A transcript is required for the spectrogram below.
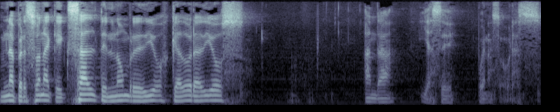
una persona que exalte el nombre de Dios, que adora a Dios, anda y hace buenas obras.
